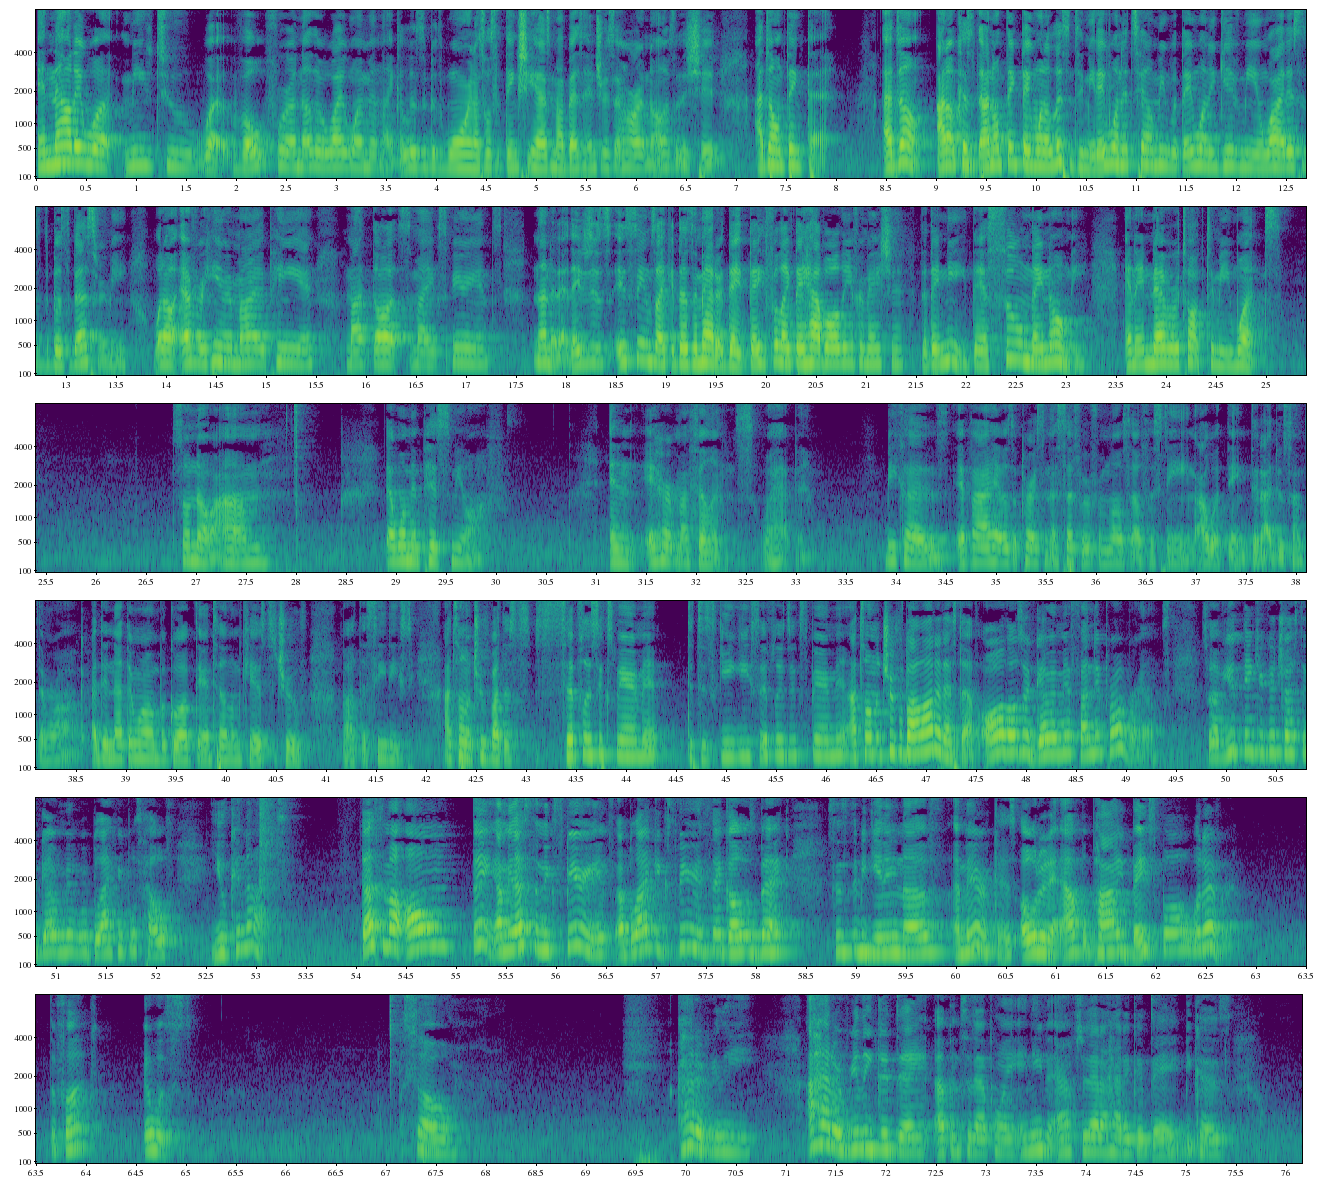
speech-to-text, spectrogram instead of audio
And now they want me to what vote for another white woman like Elizabeth Warren. I'm supposed to think she has my best interest at heart and all this other shit. I don't think that. I don't. I don't because I don't think they want to listen to me. They want to tell me what they want to give me and why this is what's best for me, without ever hearing my opinion, my thoughts, my experience. None of that. They just. It seems like it doesn't matter. They they feel like they have all the information that they need. They assume they know me, and they never talk to me once. So no, um, that woman pissed me off, and it hurt my feelings. What happened? because if I was a person that suffered from low self esteem, I would think that I do something wrong. I did nothing wrong but go up there and tell them kids the truth about the CDC. I told them the truth about the syphilis experiment, the Tuskegee syphilis experiment. I told them the truth about a lot of that stuff. All those are government funded programs. So if you think you can trust the government with black people's health, you cannot. That's my own thing. I mean, that's an experience, a black experience that goes back since the beginning of America. It's older than apple pie, baseball, whatever. The fuck? It was. So. I had a really. I had a really good day up until that point, and even after that, I had a good day because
